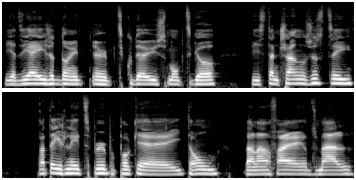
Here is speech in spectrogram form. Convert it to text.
Puis il a dit Hey, je te donne un, un petit coup d'œil sur mon petit gars. Puis c'était une chance, juste, tu protège-le un petit peu pour pas qu'il tombe dans l'enfer du mal.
